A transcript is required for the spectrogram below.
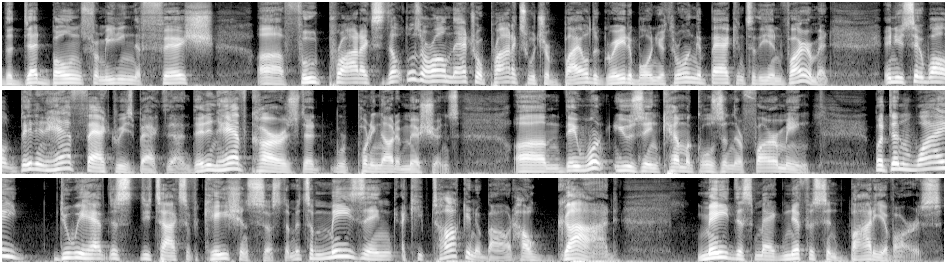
the dead bones from eating the fish, uh, food products. Those are all natural products which are biodegradable, and you're throwing it back into the environment. And you say, well, they didn't have factories back then. They didn't have cars that were putting out emissions. Um, they weren't using chemicals in their farming. But then why do we have this detoxification system? It's amazing. I keep talking about how God made this magnificent body of ours,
